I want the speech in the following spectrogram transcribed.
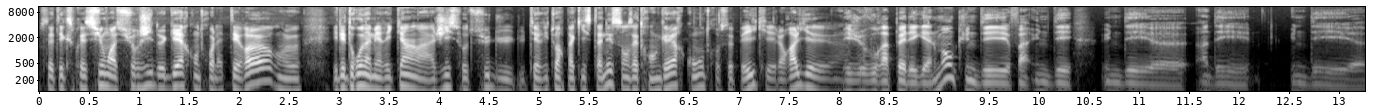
cette expression a surgi de guerre contre la terreur euh, et les drones américains agissent au-dessus du, territoire pakistanais sans être en guerre contre ce pays qui est leur allié. Et je vous rappelle également qu'une des, enfin une des, une des, un des une des, euh,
